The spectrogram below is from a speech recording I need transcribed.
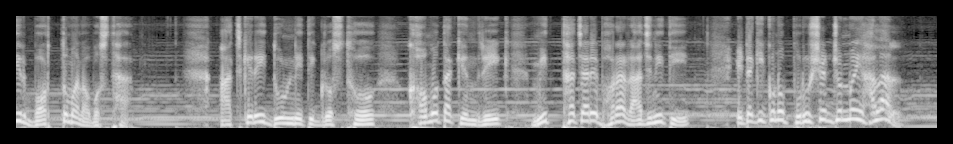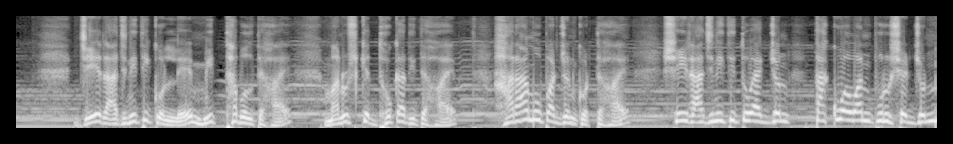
রাজনীতির বর্তমান অবস্থা। আজকের এই দুর্নীতিগ্রস্ত, ক্ষমতা কেন্দ্রিক, মিথ্যাচারে ভরা রাজনীতি, এটা কি কোনো পুরুষের জন্যই হালাল? যে রাজনীতি করলে মিথ্যা বলতে হয়, মানুষকে ধোকা দিতে হয়, হারাম উপার্জন করতে হয়, সেই রাজনীতি তো একজন তাকুয়াওয়ান পুরুষের জন্য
